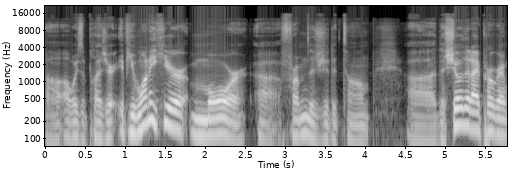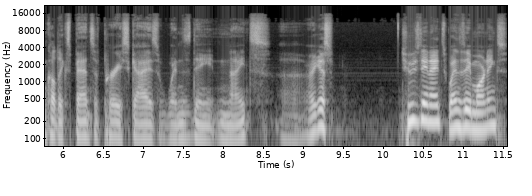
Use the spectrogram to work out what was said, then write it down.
Uh, always a pleasure. If you want to hear more uh, from the Jeux de Temps, uh, the show that I program called Expansive Prairie Skies Wednesday nights, uh, or I guess Tuesday nights, Wednesday mornings.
